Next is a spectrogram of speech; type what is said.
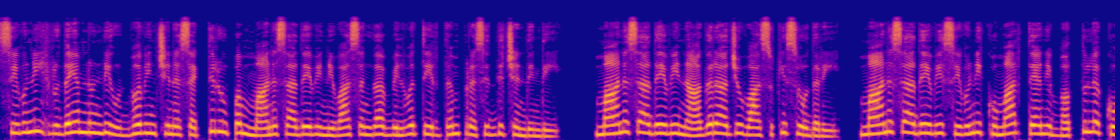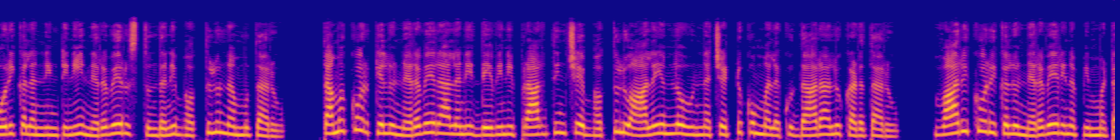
శివుని హృదయం నుండి ఉద్భవించిన శక్తిరూపం మానసాదేవి నివాసంగా బిల్వతీర్థం ప్రసిద్ధి చెందింది. మానసాదేవి నాగరాజు వాసుకి సోదరి. మానసాదేవి శివుని కుమార్తె అని భక్తుల కోరికలన్నింటినీ నెరవేరుస్తుందని భక్తులు నమ్ముతారు. తమ కోర్కెలు నెరవేరాలని దేవిని ప్రార్థించే భక్తులు ఆలయంలో ఉన్న చెట్టుకొమ్మలకు దారాలు కడతారు. వారి కోరికలు నెరవేరిన పిమ్మట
